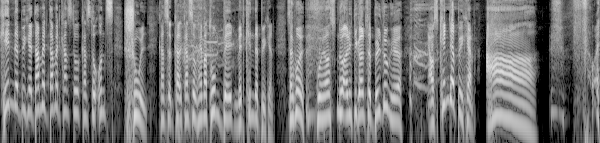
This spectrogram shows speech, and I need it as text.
Kinderbücher, damit, damit kannst du, kannst du uns schulen. Kannst du, kann, kannst du Hämatom bilden mit Kinderbüchern. Sag mal, woher hast du eigentlich die ganze Bildung her? Aus Kinderbüchern. Ah. Voll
